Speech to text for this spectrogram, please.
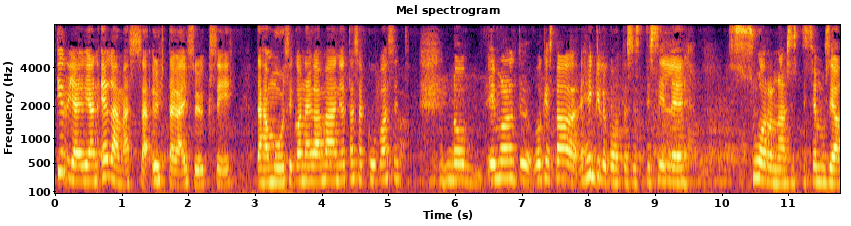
kirjailijan elämässä yhtäläisyyksiä tähän muusikon elämään, jota sä kuvasit? No ei mulla nyt oikeastaan henkilökohtaisesti sille suoranaisesti semmoisia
